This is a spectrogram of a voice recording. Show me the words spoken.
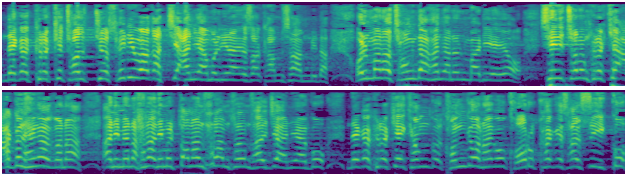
내가 그렇게 저, 저 세리와 같지 아니함을 인하여서 감사합니다. 얼마나 정당하냐는 말이에요. 세리처럼 그렇게 악을 행하거나 아니면 하나님을 떠난 사람처럼 살지 아니하고 내가 그렇게 경, 건건하고 거룩하게 살 수 있고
